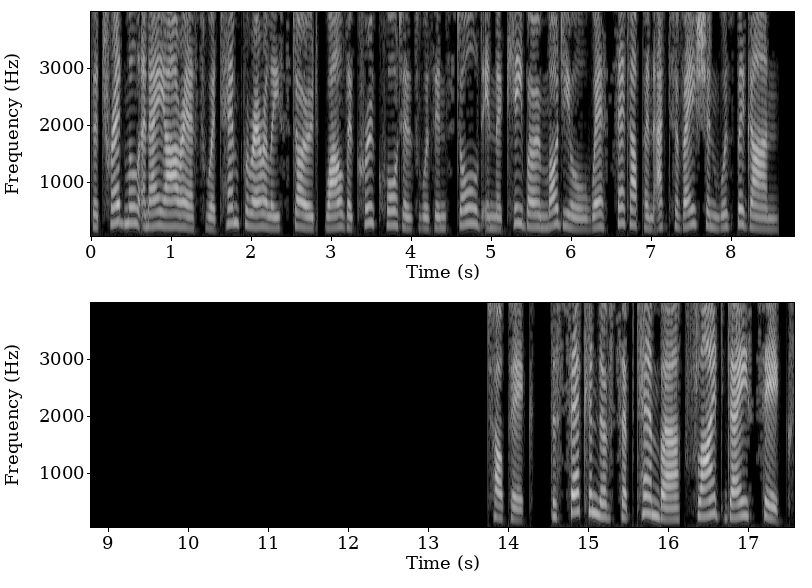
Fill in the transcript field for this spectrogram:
The treadmill and ARS were temporarily stowed, while the crew quarters was installed in the Kibo module where setup and activation was begun. Topic: The 2nd of September, flight day 6.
